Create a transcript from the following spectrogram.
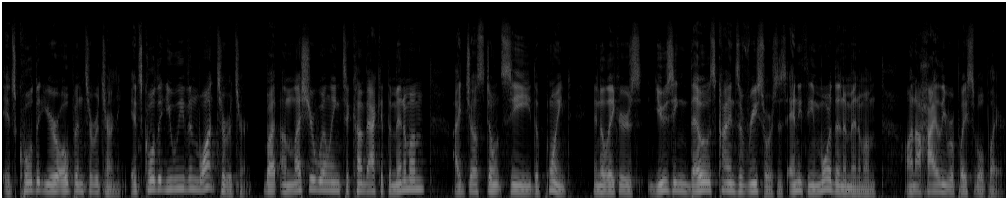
it's cool that you're open to returning. It's cool that you even want to return. But unless you're willing to come back at the minimum, I just don't see the point in the Lakers using those kinds of resources, anything more than a minimum, on a highly replaceable player.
